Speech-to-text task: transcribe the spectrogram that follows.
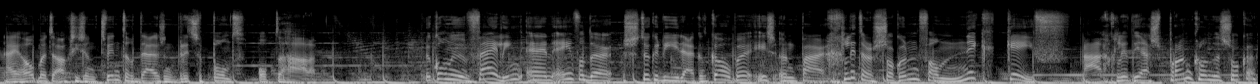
Hij hoopt met de actie zo'n 20.000 Britse pond op te halen. Er komt nu een veiling en een van de stukken die je daar kunt kopen is een paar glittersokken van Nick Cave. Nou, glitter, ja, sprankelende sokken.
